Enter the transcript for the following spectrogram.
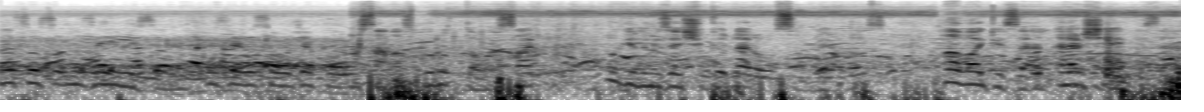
Nasılsınız, iyi misiniz? Bizleri soracak olursanız grup da olsak bugünümüze şükürler olsun diyoruz. Hava güzel, her şey güzel.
